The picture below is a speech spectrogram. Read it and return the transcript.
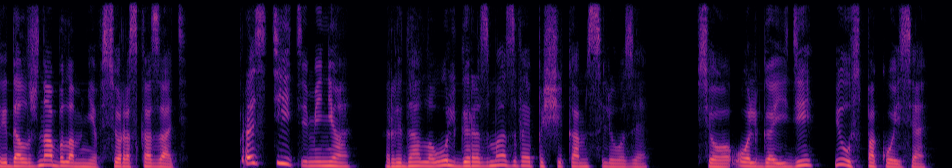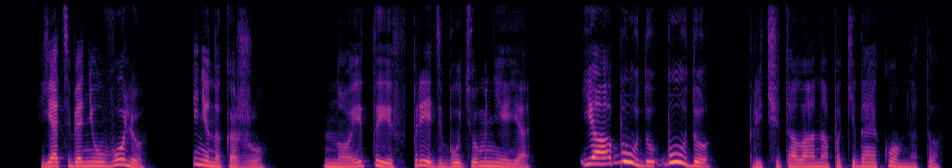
Ты должна была мне все рассказать». «Простите меня», — рыдала Ольга, размазывая по щекам слезы. «Все, Ольга, иди и успокойся. Я тебя не уволю и не накажу. Но и ты впредь будь умнее». «Я буду, буду», — причитала она, покидая комнату.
